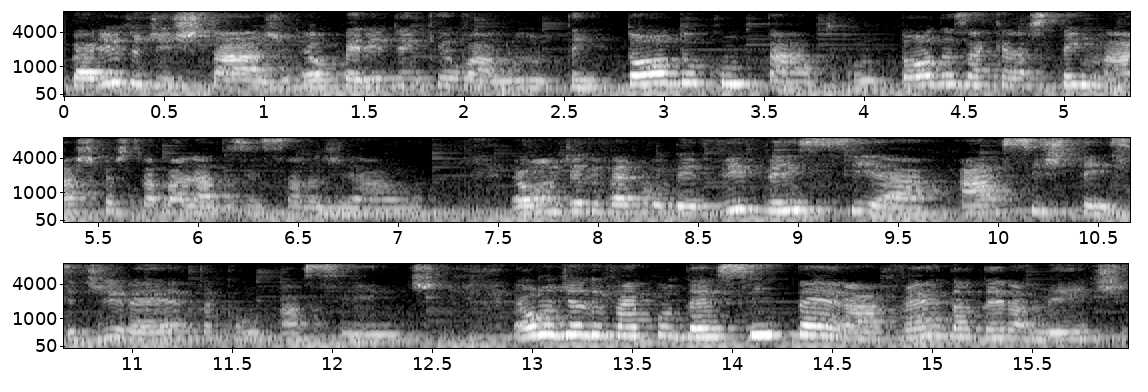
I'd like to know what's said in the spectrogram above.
período de estágio é o período em que o aluno tem todo o contato com todas aquelas temáticas trabalhadas em sala de aula. É onde ele vai poder vivenciar a assistência direta com o paciente. É onde ele vai poder se inteirar verdadeiramente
